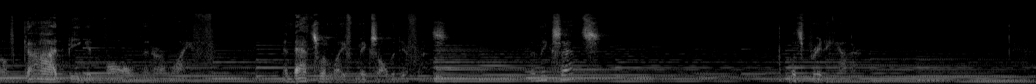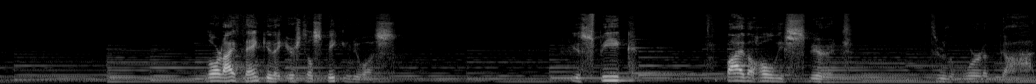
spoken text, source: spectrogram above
of God being involved in our life. And that's when life makes all the difference. That makes sense? Let's pray together. Lord, I thank you that you're still speaking to us. You speak by the Holy Spirit through the Word of God,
